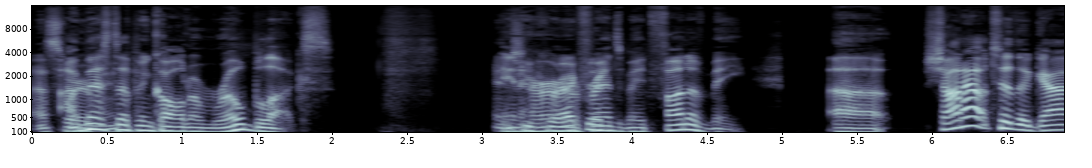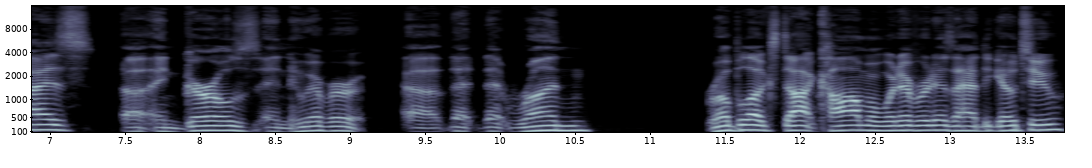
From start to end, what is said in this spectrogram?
I, swear, I messed man. up and called them Roblox. and, she her, and her friends made fun of me. Uh, shout out to the guys uh, and girls and whoever uh, that that run Roblox.com or whatever it is I had to go to.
